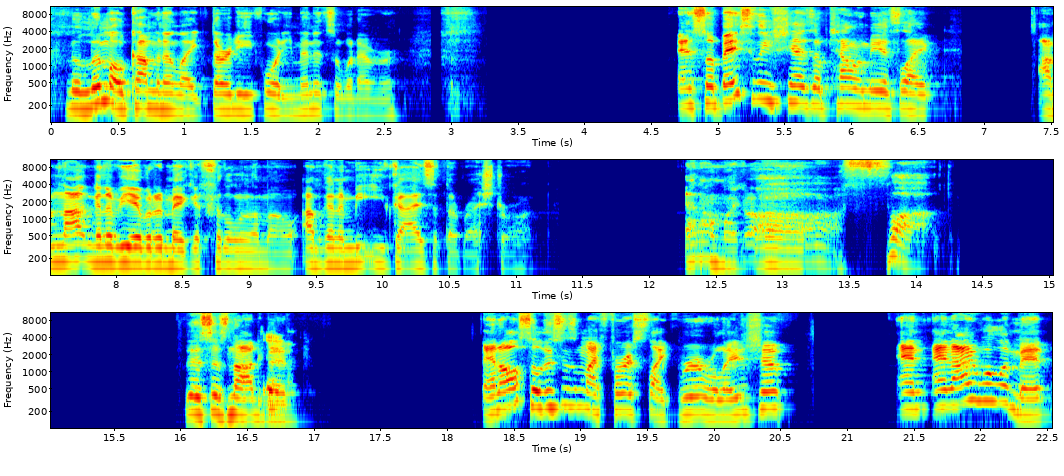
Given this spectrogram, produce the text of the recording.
the limo coming in like 30 40 minutes or whatever. And so basically she ends up telling me it's like I'm not going to be able to make it for the limo. I'm going to meet you guys at the restaurant. And I'm like, "Oh, fuck. This is not good." And also this is my first like real relationship. And and I will admit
